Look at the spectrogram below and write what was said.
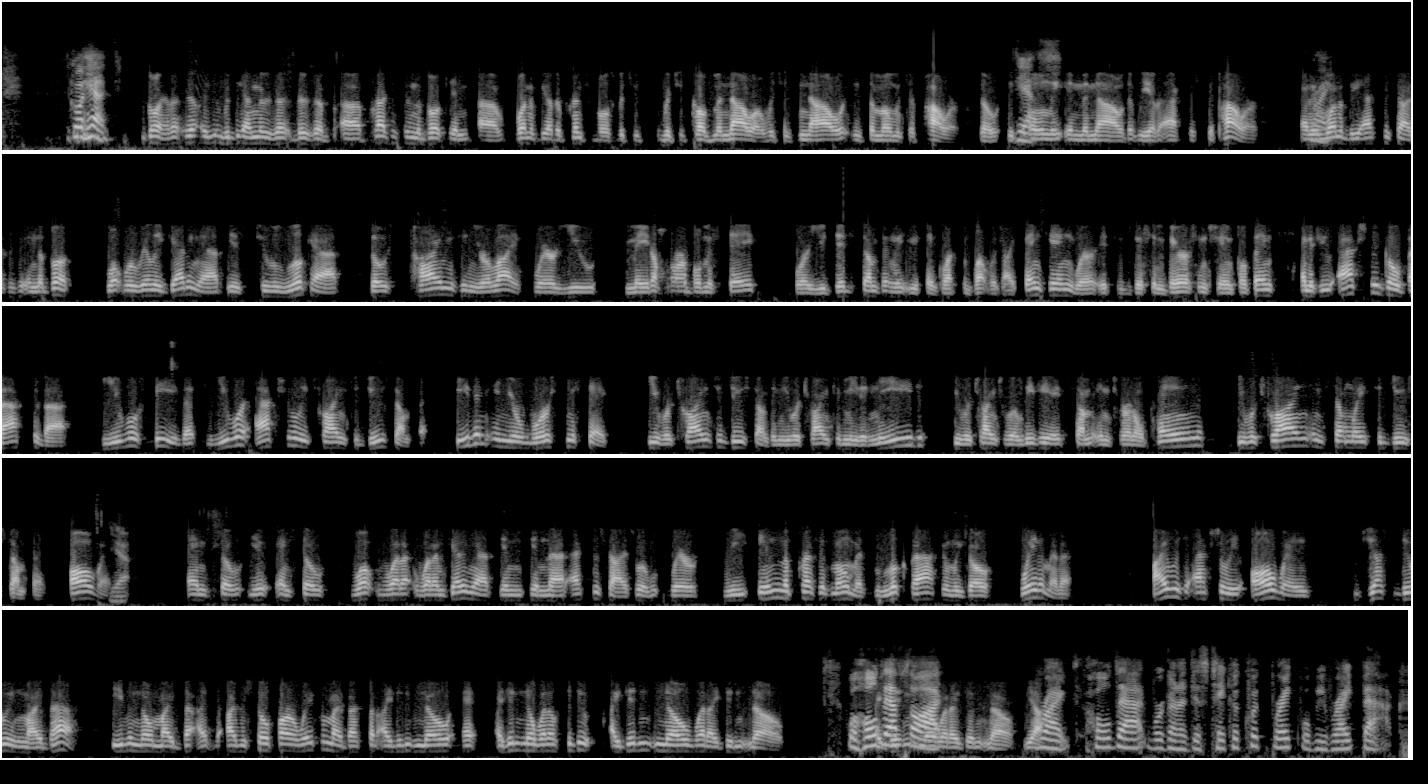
Go ahead. Go ahead. And there's a there's a uh, practice in the book in uh, one of the other principles, which is which is called manawa, which is now is the moment of power. So it's Yes. only in the now that we have access to power. And in one of the exercises in the book, what we're really getting at is to look at those times in your life where you made a horrible mistake, where you did something that you think, what, what was I thinking? Where it's this embarrassing, shameful thing. And if you actually go back to that, you will see that you were actually trying to do something. Even in your worst mistake, you were trying to do something. You were trying to meet a need. You were trying to alleviate some internal pain. You were trying in some way to do something. Always. Yeah. And so, you, and so, what what I, what I'm getting at in in that exercise, where where we in the present moment look back and we go, wait a minute, I was actually always just doing my best, even though my be- I, I was so far away from my best, but I didn't know eh, I didn't know what else to do. I didn't know what I didn't know. Well, hold I that didn't thought. know what I didn't know. Yeah. Right. Hold that. We're going to just take a quick break. We'll be right back.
